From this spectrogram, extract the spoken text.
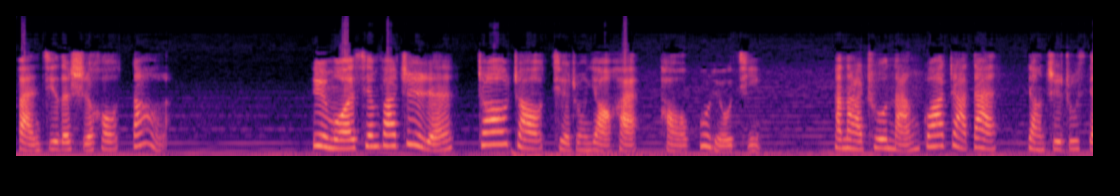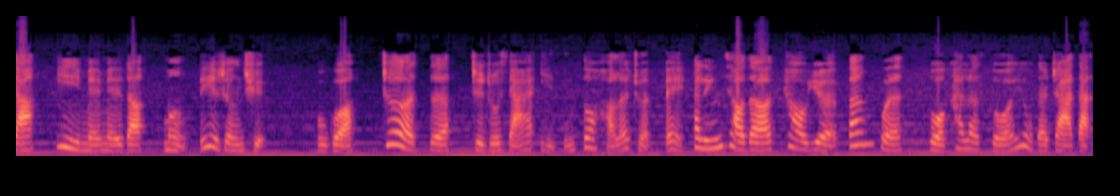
反击的时候到了。绿魔先发制人，招招切中要害。毫不留情，他拿出南瓜炸弹，向蜘蛛侠一枚枚的猛力扔去。不过这次蜘蛛侠已经做好了准备，他灵巧的跳跃、翻滚，躲开了所有的炸弹。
